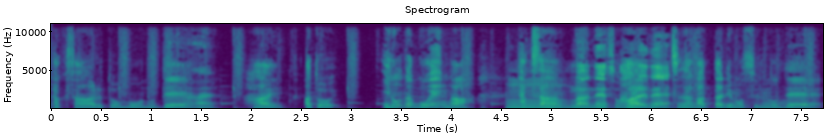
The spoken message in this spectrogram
たくさんあると思うので、はい。はい、あといろんなご縁がたくさうんまあねそこでね、はい、つながったりもするので、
